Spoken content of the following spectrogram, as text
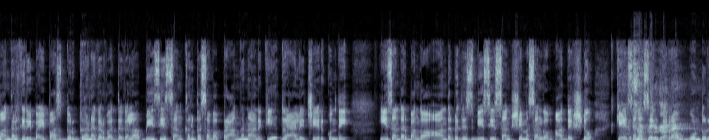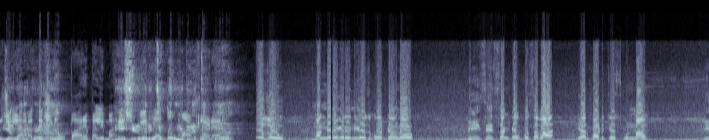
మంగళగిరి బైపాస్ దుర్గానగర్ వద్ద గల బీసీ సంకల్ప సభ ప్రాంగణానికి ర్యాలీ చేరుకుంది. ఈ సందర్భంగా ఆంధ్రప్రదేశ్ బీసీ సంక్షేమ సంఘం అధ్యక్షుడు కేసన శంకర్రావు గుంటూరు జిల్లా అధ్యక్షుడు పారేపల్లి మహేష్ మీడియాతో మాట్లాడారు. మంగళగిరి నియోజకవర్గంలో బీసీ సంకల్ప సభ ఏర్పాటు చేసుకున్నాం. ఈ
